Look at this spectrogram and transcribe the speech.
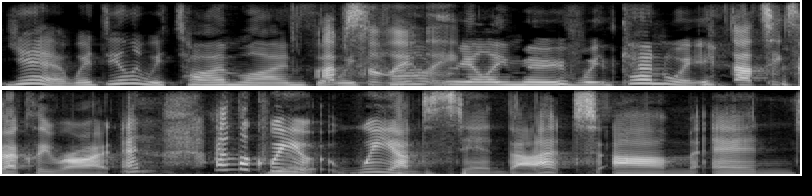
yeah we're dealing with timelines that we can't really move with can we That's exactly right. And and look, we yeah we understand that. Um, and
